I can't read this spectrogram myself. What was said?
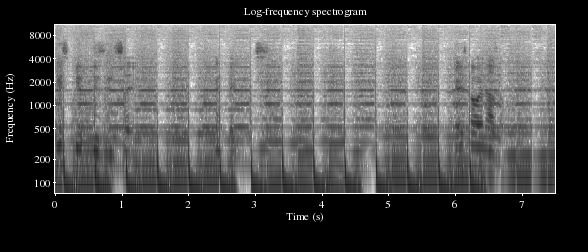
this build is insane. This. There's no another.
